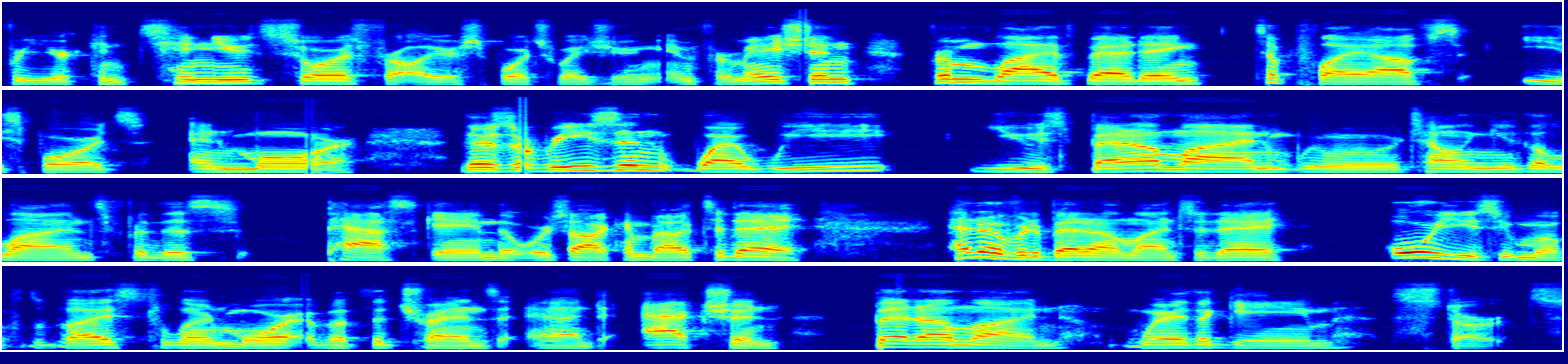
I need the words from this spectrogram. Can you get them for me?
for your continued source for all your sports wagering information, from live betting to playoffs, esports, and more. There's a reason why we used BetOnline when we were telling you the lines for this past game that we're talking about today. Head over to Bet Online today or use your mobile device to learn more about the trends and action. Bet Online, where the game starts.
